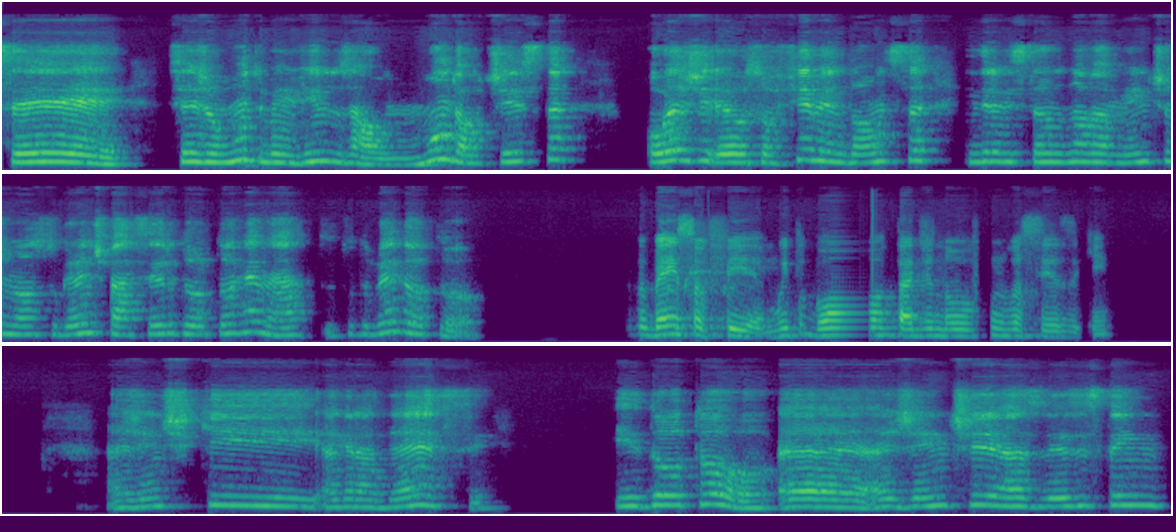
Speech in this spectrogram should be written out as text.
você! Sejam muito bem-vindos ao Mundo Autista. Hoje eu, Sofia Mendonça, entrevistando novamente o nosso grande parceiro, doutor Renato. Tudo bem, doutor? Tudo bem, Sofia. Muito bom estar de novo com vocês aqui. A gente que agradece. E, doutor, é, a gente às vezes tem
